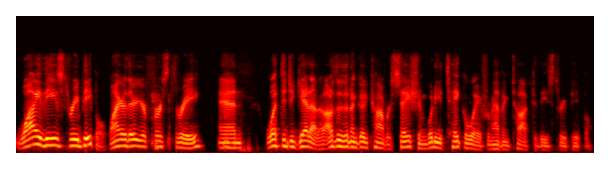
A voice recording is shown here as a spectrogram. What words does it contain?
why these three people? Why are they your first three? And what did you get out of it? Other than a good conversation, what do you take away from having talked to these three people?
